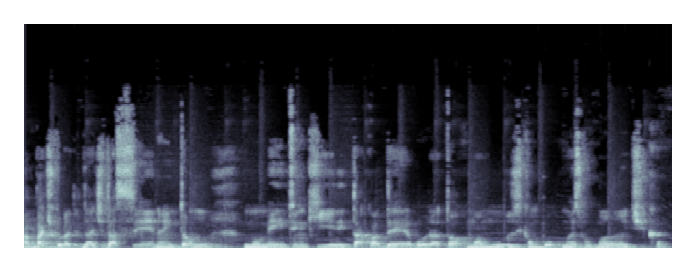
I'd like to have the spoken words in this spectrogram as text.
a particularidade da cena. Então, no momento em que ele tá com a Débora, toca uma música um pouco mais romântica.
